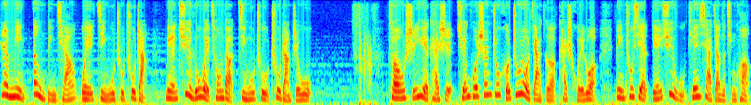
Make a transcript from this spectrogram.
任命邓炳强为警务处处长，免去卢伟聪的警务处处长职务。从十一月开始，全国生猪和猪肉价格开始回落，并出现连续五天下降的情况。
